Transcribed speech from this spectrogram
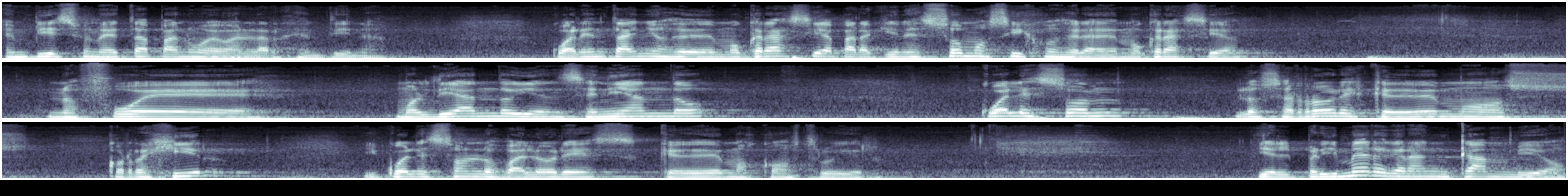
empiece una etapa nueva en la Argentina. 40 años de democracia para quienes somos hijos de la democracia nos fue moldeando y enseñando cuáles son los errores que debemos corregir y cuáles son los valores que debemos construir. Y el primer gran cambio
